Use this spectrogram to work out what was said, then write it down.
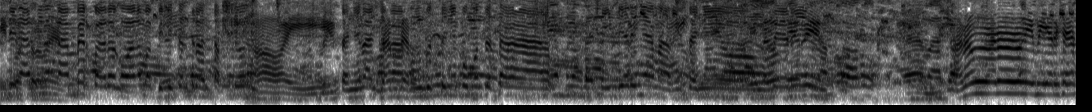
si Boss Romel. ang number para kung ano mabilis ang transaksyon. Ah, Okay. Kita nyo lang. Number. kung gusto nyo pumunta sa library niya, makita nyo yung clearance. Anong, ano ng ABR, sir?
